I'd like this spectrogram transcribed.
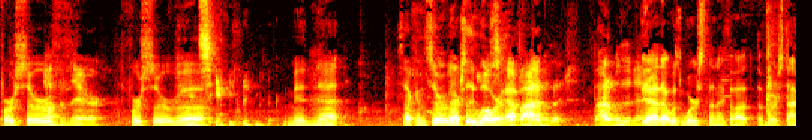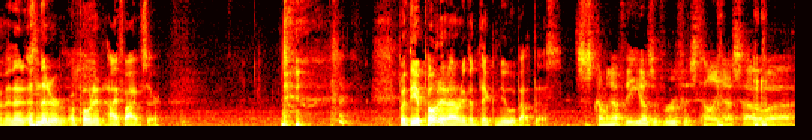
first serve, Nothing there. First serve, Can't uh, see anything. mid net, second serve, actually lower Almost at half. The bottom net. of the bottom of the net. Yeah, that was worse than I thought the first time, and then and then her opponent high fives her. but the opponent, I don't even think knew about this. This is coming off the heels of Rufus telling us how uh,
